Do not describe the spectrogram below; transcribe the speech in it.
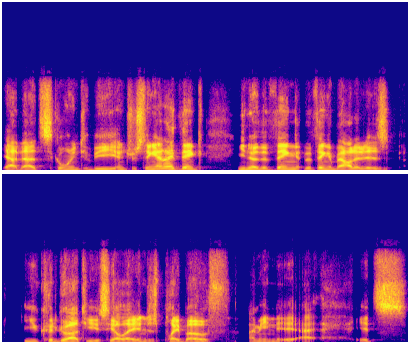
Yeah, that's going to be interesting. And I think you know the thing the thing about it is you could go out to UCLA and just play both. I mean, it, it's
